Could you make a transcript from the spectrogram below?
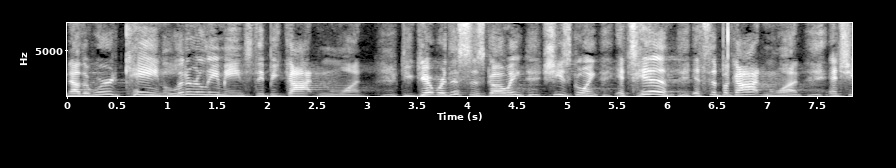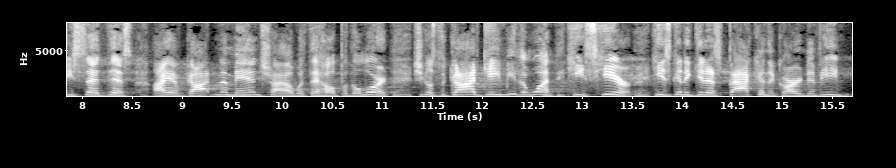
Now, the word Cain literally means the begotten one. Do you get where this is going? She's going, it's him, it's the begotten one. And she said this I have gotten a man child with the help of the Lord. She goes, The God gave me the one. He's here. He's going to get us back in the Garden of Eden.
